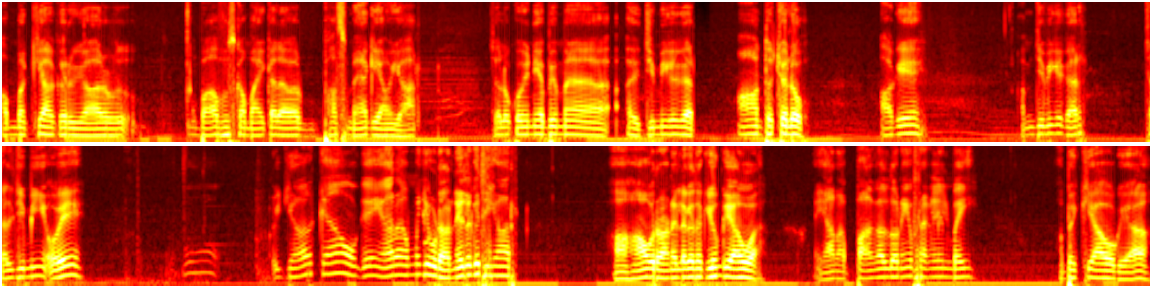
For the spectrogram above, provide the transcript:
अब मैं क्या करूँ यार? बाप उसका माइकल है और फंस मैं गया हूँ यार। चलो कोई नहीं, अभी मैं जिमी के घर। हाँ तो चलो। आगे। हम जिमी के घर। चल जिमी, ओए। यार, क्या हो गया यार? अब मुझे उड़ाने लगे थे यार। हाँ हाँ उड़ाने लगे था। क्यों, क्या हुआ? यार अब पागल तो नहीं फ्रैंकलिन भाई? अबे, क्या हो गया?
